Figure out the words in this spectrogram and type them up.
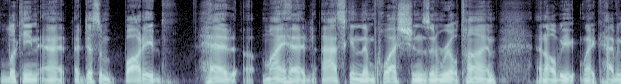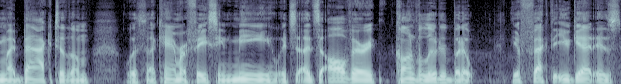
looking at a disembodied head, my head, asking them questions in real time, and I'll be like having my back to them with a camera facing me. It's it's all very convoluted, but it, the effect that you get is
